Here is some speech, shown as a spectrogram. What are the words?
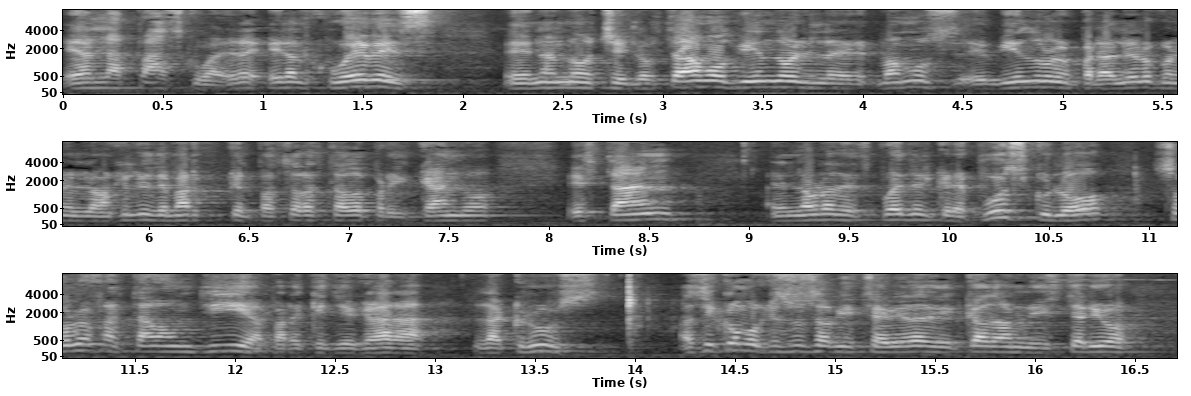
Era la Pascua, era, el jueves en la noche, y lo estábamos viendo, vamos eh, viéndolo en paralelo con el Evangelio de Marcos que el pastor ha estado predicando. Están en la hora después del crepúsculo, solo faltaba un día para que llegara la cruz. Así como Jesús se había dedicado al ministerio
